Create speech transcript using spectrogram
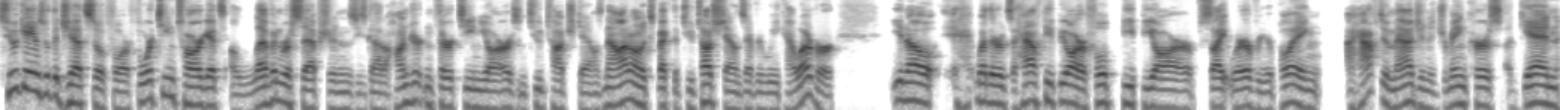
two games with the Jets so far 14 targets, 11 receptions. He's got 113 yards and two touchdowns. Now, I don't expect the two touchdowns every week. However, you know, whether it's a half PPR or full PPR site, wherever you're playing, I have to imagine a Jermaine Kearse again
